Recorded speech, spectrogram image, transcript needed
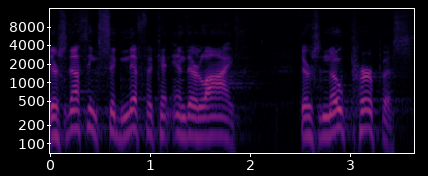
There's nothing significant in their life, there's no purpose.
